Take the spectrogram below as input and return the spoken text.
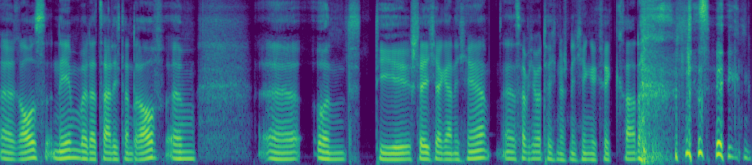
äh, rausnehmen, weil da zahle ich dann drauf. Ähm, äh, und die stelle ich ja gar nicht her. Das habe ich aber technisch nicht hingekriegt gerade. Deswegen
